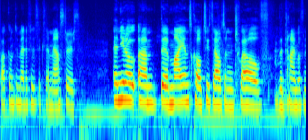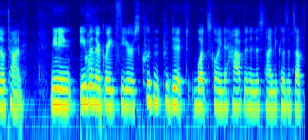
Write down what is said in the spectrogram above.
Welcome to Metaphysics and Masters. And you know, um, the Mayans call 2012 the time of no time, meaning even their great seers couldn't predict what's going to happen in this time because it's up,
